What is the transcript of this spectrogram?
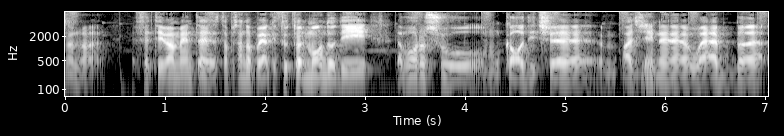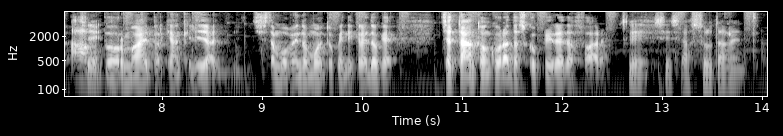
Allora, effettivamente sta passando poi anche tutto il mondo di lavoro su un codice, pagine sì. web, app sì. ormai, perché anche lì eh, ci sta muovendo molto, quindi credo che c'è tanto ancora da scoprire e da fare. Sì, sì, sì, assolutamente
